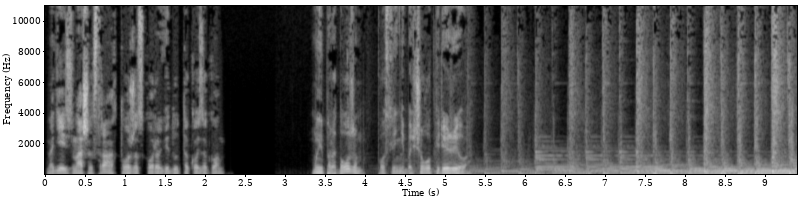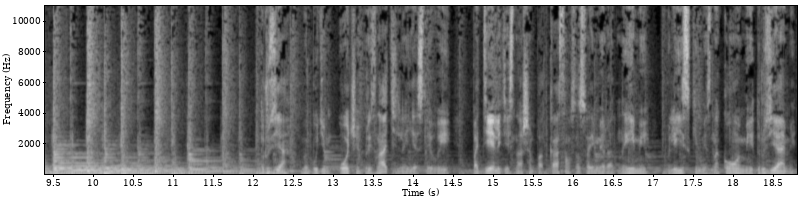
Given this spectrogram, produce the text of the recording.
Надеюсь, в наших странах тоже скоро введут такой закон. Мы продолжим после небольшого перерыва. Друзья, мы будем очень признательны, если вы поделитесь нашим подкастом со своими родными, близкими, знакомыми и друзьями,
